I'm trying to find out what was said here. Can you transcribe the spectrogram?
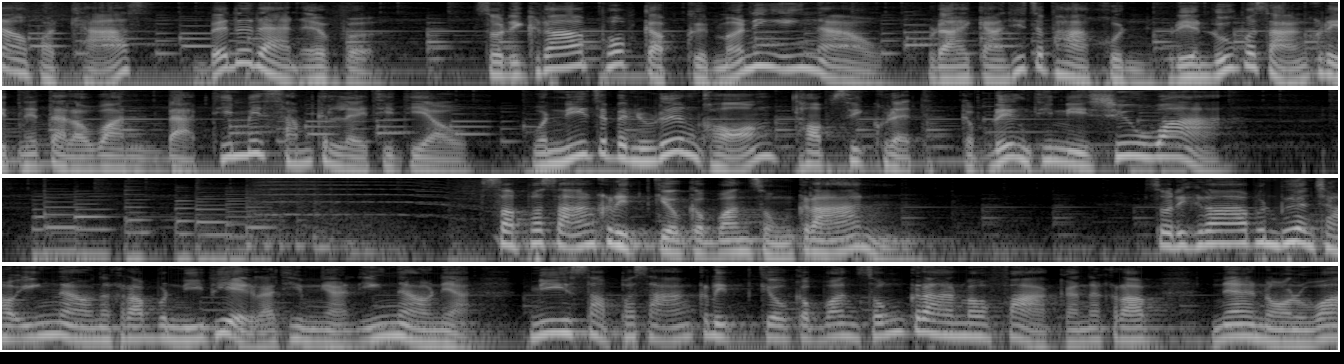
Now Podcast Better than ever สวัสดีครับ พบกับ Good Morning Ing Now รายการที่จะพาคุณเรียนรู้ภาษาอังกฤษในแต่ละวันแบบที่ไม่ซ้ำกันเลยทีเดียว วันนี้จะเป็นเรื่องของ Top Secret กับเรื่องที่มีชื่อว่าศัพท์ภาษาอังกฤษเกี่ยวกับวันสงกรานต์สวัสดีครับเพื่อนๆชาวอิงนาวนะครับวันนี้พี่เอกและทีมงานอิงนาวเนี่ยมีศัพท์ภาษาอังกฤษเกี่ยวกับวันสงกรานต์มาฝากกันนะครับ แน่นอนว่า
